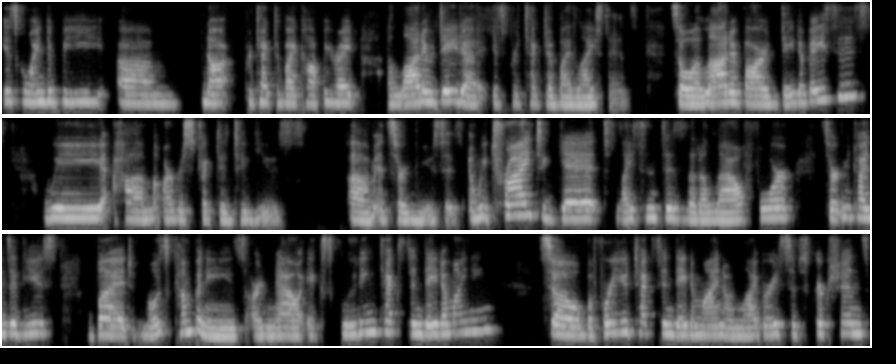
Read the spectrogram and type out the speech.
is going to be um, not protected by copyright. A lot of data is protected by license. So a lot of our databases, we um, are restricted to use um, and certain uses. And we try to get licenses that allow for certain kinds of use, but most companies are now excluding text and data mining. So before you text and data mine on library subscriptions,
